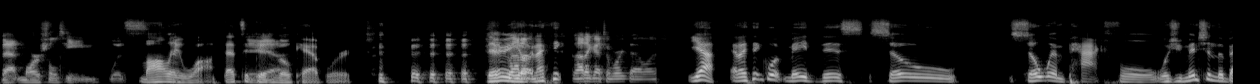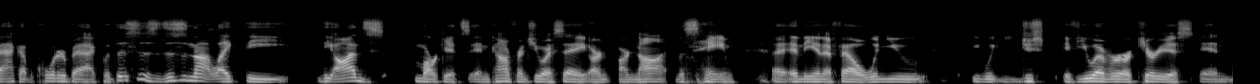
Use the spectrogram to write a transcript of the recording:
that Marshall team was mollywop. That's a good yeah. vocab word. there you go. and I think glad I got to work that one. Yeah, and I think what made this so so impactful was you mentioned the backup quarterback, but this is this is not like the the odds markets in Conference USA are are not the same uh, in the NFL. When you, you just if you ever are curious and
